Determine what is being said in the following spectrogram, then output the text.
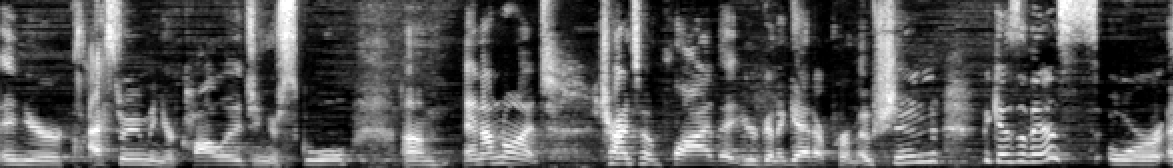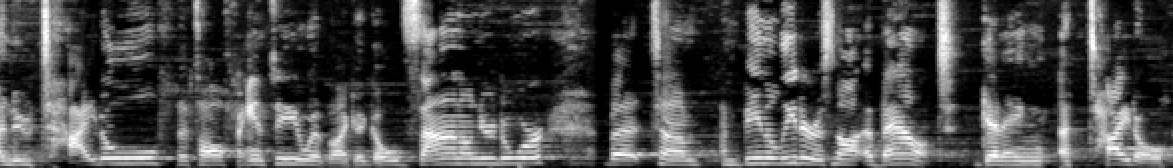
in your classroom, in your college, in your school. Um, and I'm not trying to imply that you're going to get a promotion because of this or a new title that's all fancy with like a gold sign on your door. But um, being a leader is not about getting a title.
